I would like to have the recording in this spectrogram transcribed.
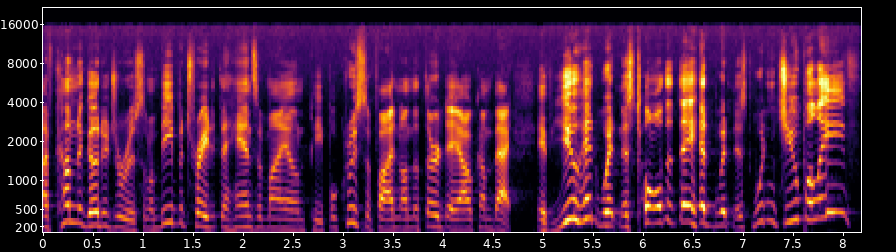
I've come to go to Jerusalem, be betrayed at the hands of my own people, crucified, and on the third day I'll come back. If you had witnessed all that they had witnessed, wouldn't you believe?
